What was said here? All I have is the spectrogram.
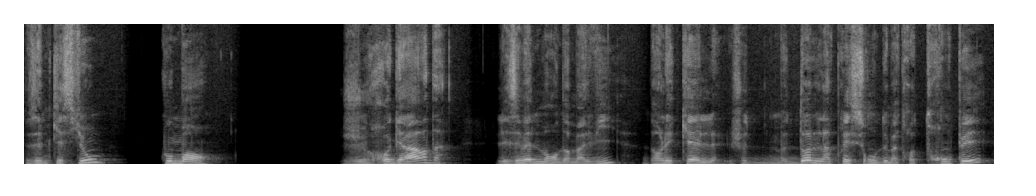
Deuxième question, comment je regarde les événements dans ma vie dans lesquels je me donne l'impression de m'être trompé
